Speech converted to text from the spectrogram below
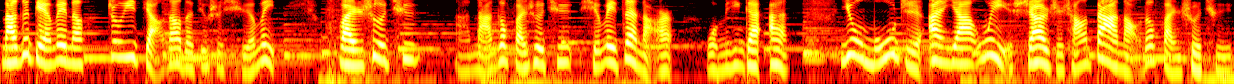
哪个点位呢？中医讲到的就是穴位、反射区啊。哪个反射区穴位在哪儿？我们应该按，用拇指按压胃十二指肠大脑的反射区。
